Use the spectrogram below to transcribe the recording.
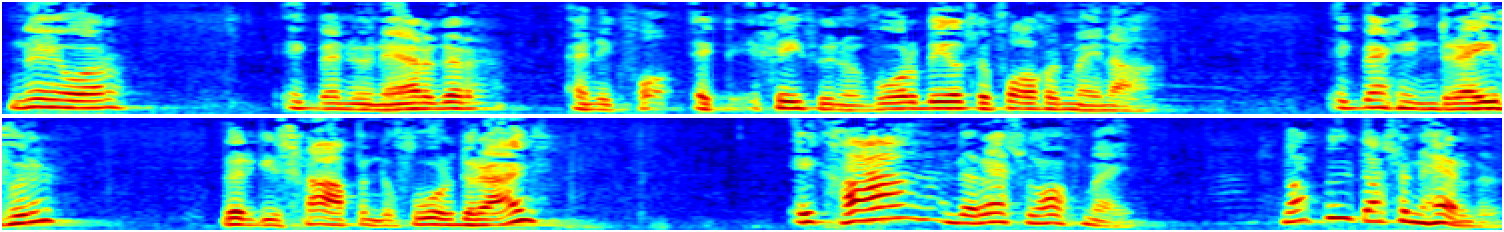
Nee hoor, ik ben hun herder en ik, geef hun een voorbeeld, ze volgen mij na. Ik ben geen drijver, dat ik die schapen ervoor drijf. Ik ga en de rest loopt mij. U? Dat is een herder.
